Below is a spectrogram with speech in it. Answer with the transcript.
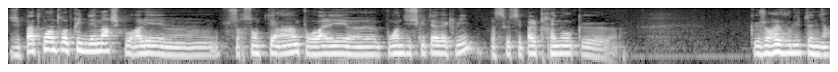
j'ai pas trop entrepris de démarche pour aller euh, sur son terrain, pour aller euh, pour en discuter avec lui, parce que c'est pas le créneau que que j'aurais voulu tenir.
